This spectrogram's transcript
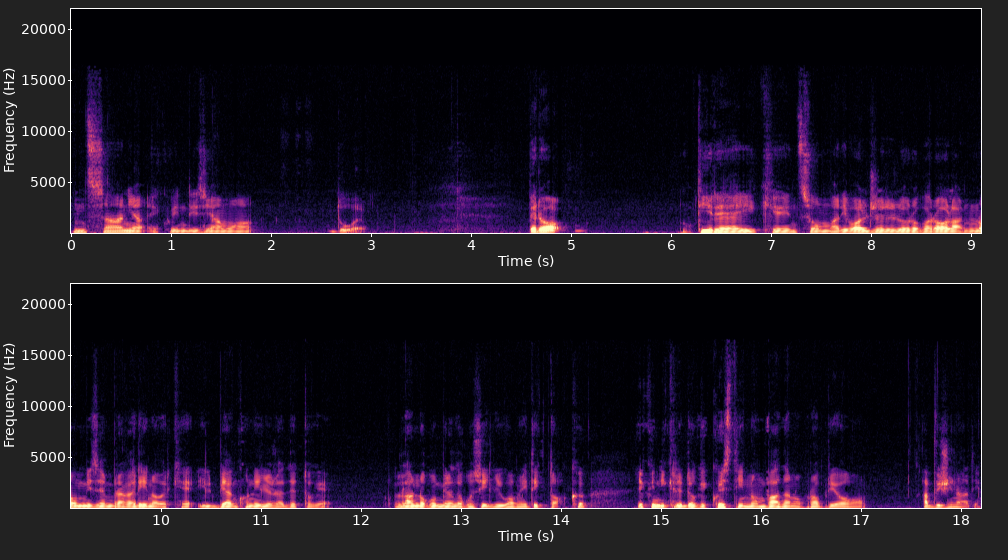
insania e quindi siamo a 2. però direi che insomma rivolgere loro parola non mi sembra carino perché il bianconiglio ci ha detto che l'hanno combinato così gli uomini TikTok e quindi credo che questi non vadano proprio avvicinati.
